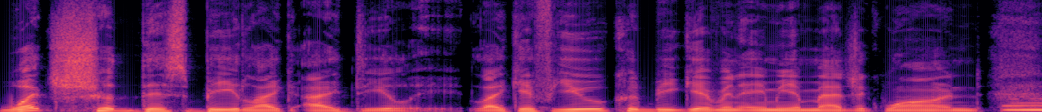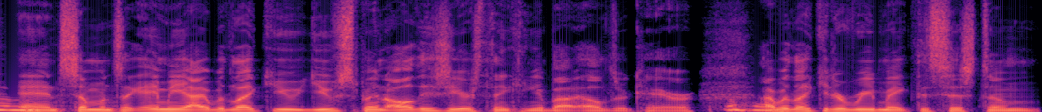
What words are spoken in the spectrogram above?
what should this be like ideally? Like if you could be given Amy a magic wand mm. and someone's like, Amy, I would like you, you've spent all these years thinking about elder care. Mm-hmm. I would like you to remake the system.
